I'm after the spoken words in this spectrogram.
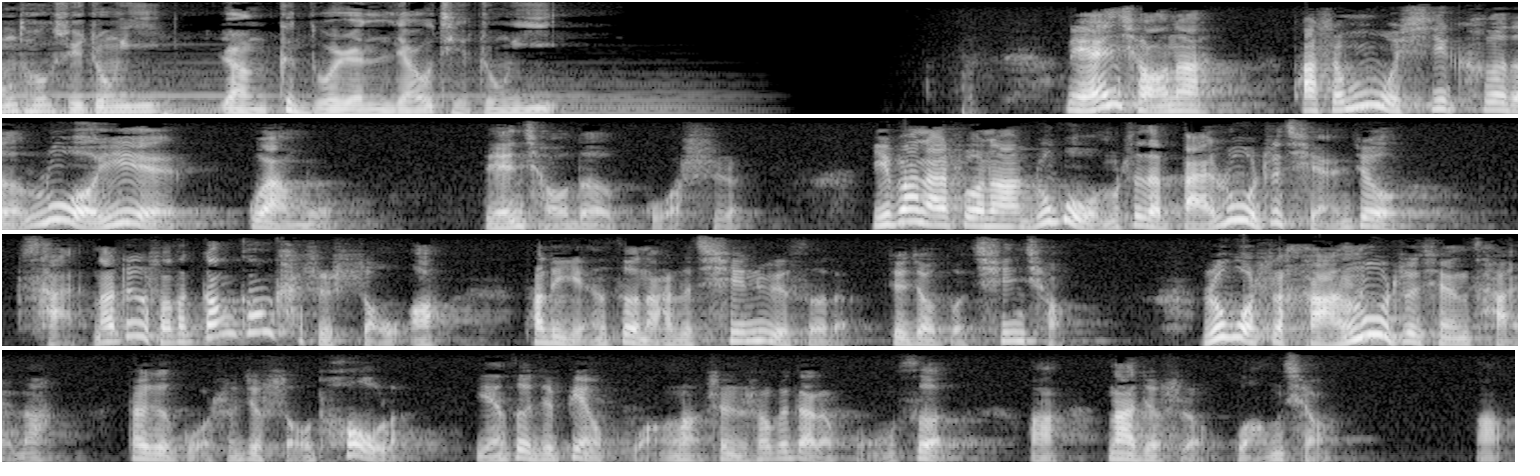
从头学中医，让更多人了解中医。连翘呢，它是木犀科的落叶灌木连翘的果实。一般来说呢，如果我们是在白露之前就采，那这个时候它刚刚开始熟啊，它的颜色呢还是青绿色的，就叫做青翘。如果是寒露之前采呢，这个果实就熟透了，颜色就变黄了，甚至稍微带点红色啊，那就是黄翘啊。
